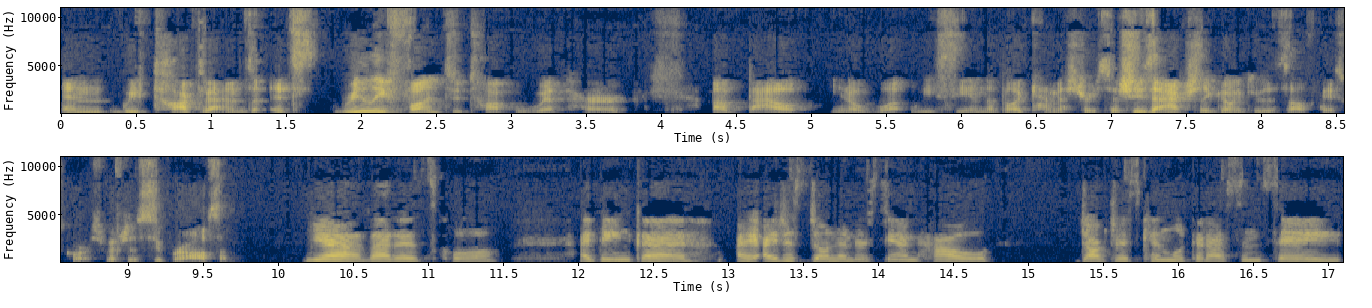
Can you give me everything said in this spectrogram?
and we've talked about, it, and it's really fun to talk with her about, you know, what we see in the blood chemistry. So she's actually going through the self-paced course, which is super awesome. Yeah, that is cool. I think, uh, I, I just don't understand how doctors can look at us and say,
